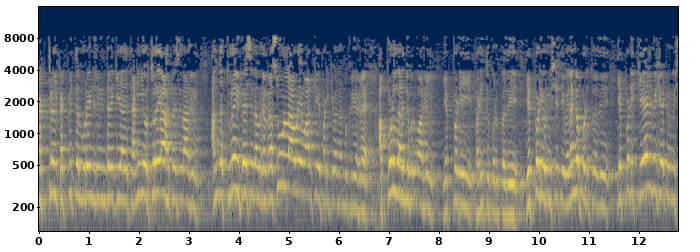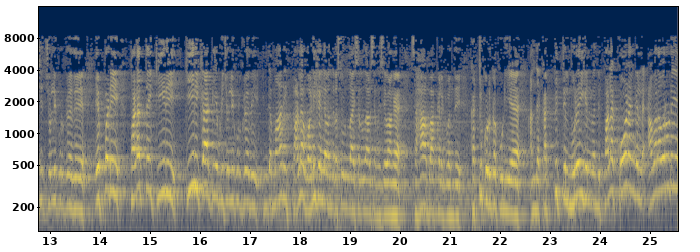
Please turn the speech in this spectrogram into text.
கற்றல் கற்பித்தல் முறைன்னு சொல்லி இன்றைக்கு அது தனியே ஒரு துறையாக பேசுகிறார்கள். அந்த துறை பேசுகிறவர்கள் ரசூல்லாவுடைய வாழ்க்கையை படிக்க வேண்டும் அப்பொழுது அறிந்து கொள்வார்கள் எப்படி படித்துக் கொடுப்பது? எப்படி ஒரு விஷயத்தை விளங்கப்படுத்துவது? எப்படி கேள்வி கேட்டு ஒரு விஷயத்தை சொல்லிக் கொடுக்கிறது? எப்படி படத்தை கீறி கீறி காட்டி எப்படி சொல்லிக் கொடுக்கிறது? இந்த மாதிரி பல வழிகளில் வந்து ரசூல்லா ஸல்லல்லாஹு செய்வாங்க? சஹாபாக்களுக்கு வந்து கற்றுக் கொடுக்கக்கூடிய அந்த கற்பித்தல் முறைகள் வந்து பல கோணங்கள் அவரவருடைய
